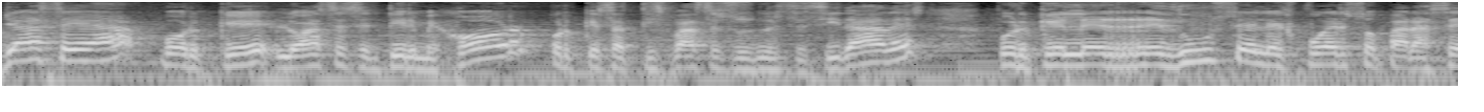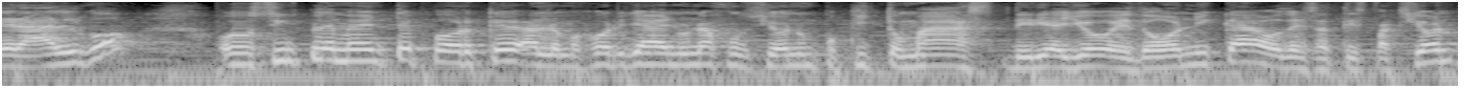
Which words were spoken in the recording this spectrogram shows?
Ya sea porque lo hace sentir mejor, porque satisface sus necesidades, porque le reduce el esfuerzo para hacer algo, o simplemente porque a lo mejor ya en una función un poquito más, diría yo, hedónica o de satisfacción,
